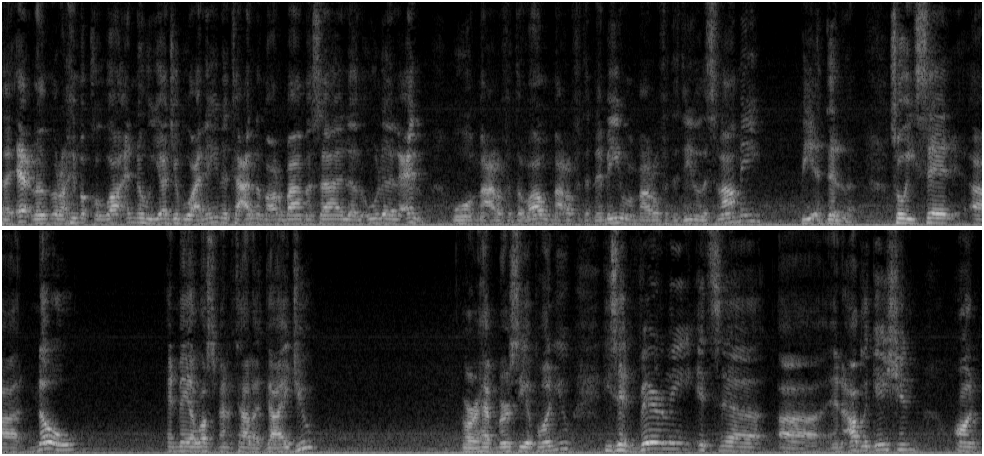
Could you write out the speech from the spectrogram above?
اعلم رحمك الله انه يجب علينا تعلم اربع مسائل الاولى العلم وهو معرفه الله ومعرفه النبي ومعرفه الدين الاسلامي بادله. So he said, uh, know, and may Allah subhanahu wa ta'ala guide you or have mercy upon you. He said, verily, it's a, uh, an obligation on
